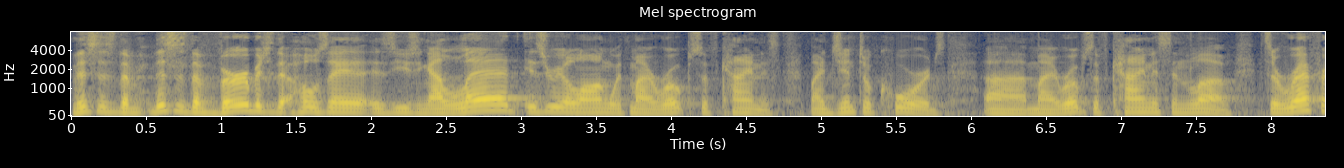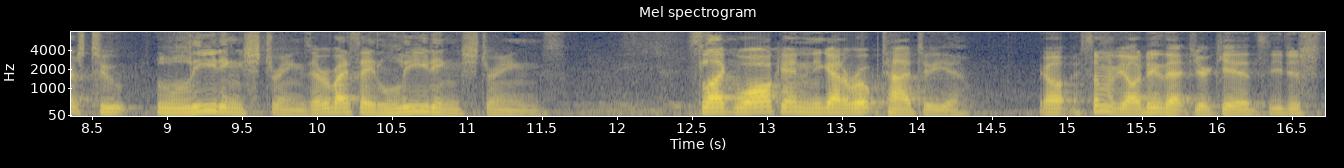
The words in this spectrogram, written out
This is, the, this is the verbiage that Hosea is using. I led Israel along with my ropes of kindness, my gentle cords, uh, my ropes of kindness and love. It's a reference to leading strings. Everybody say leading strings. It's like walking and you got a rope tied to you. Y'all, some of y'all do that to your kids. You just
